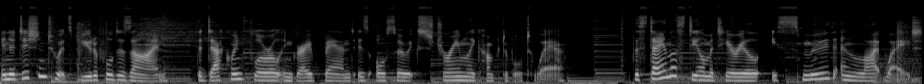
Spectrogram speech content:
In addition to its beautiful design, the DaQin floral engraved band is also extremely comfortable to wear. The stainless steel material is smooth and lightweight,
